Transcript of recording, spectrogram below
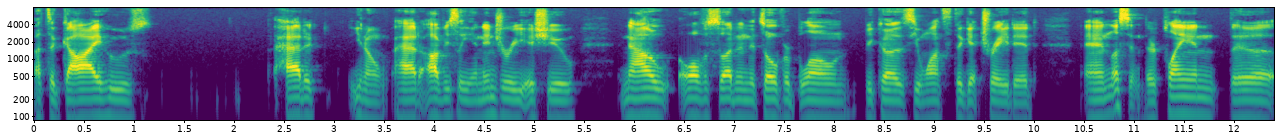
That's a guy who's had a you know had obviously an injury issue. Now all of a sudden it's overblown because he wants to get traded and listen, they're playing the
